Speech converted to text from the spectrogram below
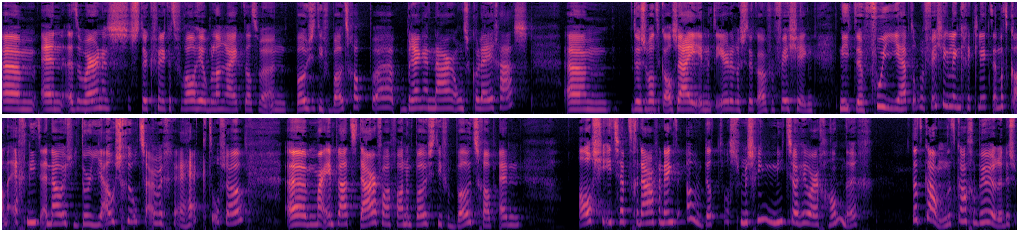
Ehm, en het awareness stuk vind ik het vooral heel belangrijk dat we een positieve boodschap eh, brengen naar onze collega's. Ehm, dus wat ik al zei in het eerdere stuk over phishing. Niet de foei, je hebt op een phishing link geklikt en dat kan echt niet. En nou is door jouw schuld zijn we gehackt of zo. Ehm, maar in plaats daarvan gewoon een positieve boodschap. En als je iets hebt gedaan waarvan je denkt, oh, dat was misschien niet zo heel erg handig. Dat kan, dat kan gebeuren. Dus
